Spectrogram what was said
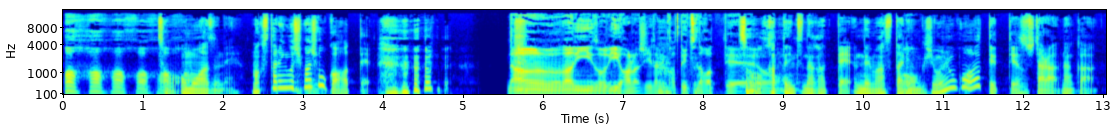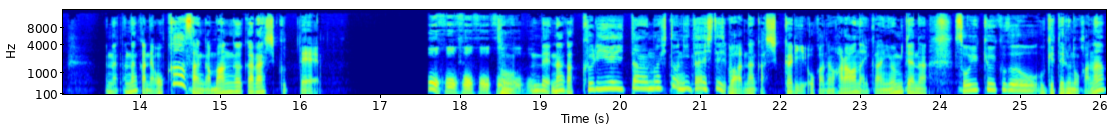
ははははは。そう思わずね。マスタリングしましょうか？って。なん何いいのいい話何勝手に繋がって。そう勝手ににつながって。でマスタリングしましょうか？って言ってそしたらなんかななんかねお母さんが漫画家らしくって。ほうほうほうほうほう。でなんかクリエイターの人に対してはなんかしっかりお金を払わないかんよみたいなそういう教育を受けてるのかな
